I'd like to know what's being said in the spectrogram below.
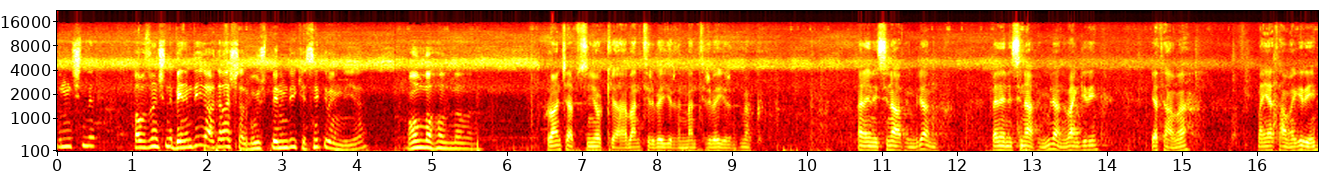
Bunun içinde havuzun içinde benim değil arkadaşlar. Bu üst benim değil. Kesinlikle benim değil ya. Allah Allah. Kur'an çarpsın yok ya. Ben tribe girdim. Ben tribe girdim. Yok. Ben en iyisi ne yapayım biliyor musun? Ben en iyisi ne yapayım biliyor musun? Ben gireyim yatağıma. Ben yatağıma gireyim.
